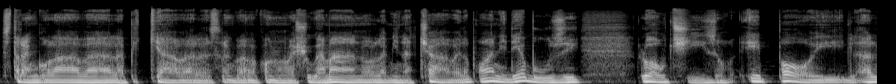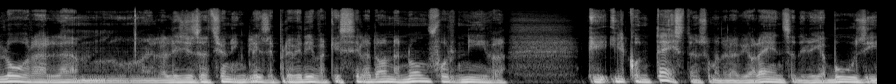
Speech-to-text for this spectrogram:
strangolava, la picchiava, la strangolava con un asciugamano, la minacciava e dopo anni di abusi lo ha ucciso. E poi allora la, la legislazione inglese prevedeva che se la donna non forniva e il contesto insomma, della violenza, degli abusi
